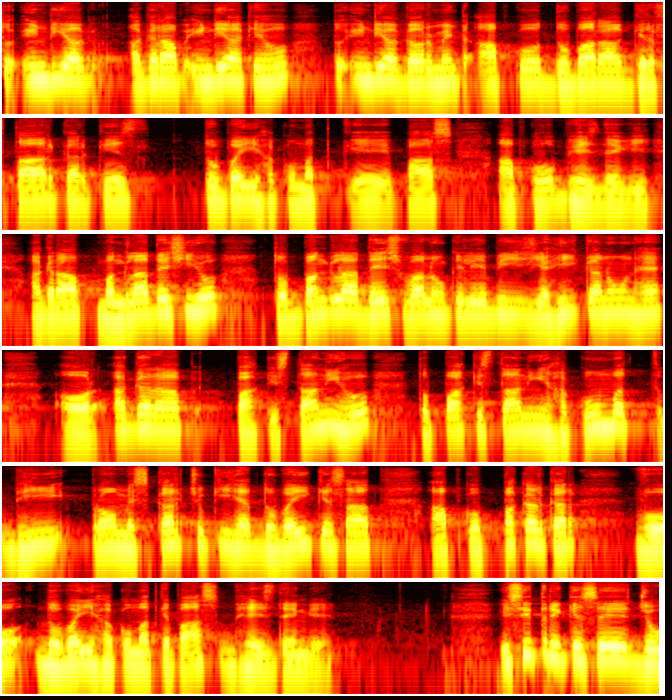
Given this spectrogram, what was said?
तो इंडिया, अगर आप इंडिया के हो तो इंडिया गवर्नमेंट आपको दोबारा गिरफ़्तार करके दुबई हुकूमत के पास आपको भेज देगी। अगर आप बांग्लादेशी हो तो बांग्लादेश वालों के लिए भी यही कानून है। और अगर आप पाकिस्तानी हो तो पाकिस्तानी हकूमत भी प्रॉमिस कर चुकी है दुबई के साथ आपको पकड़ कर वो दुबई हकूमत के पास भेज देंगे। इसी तरीके से जो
